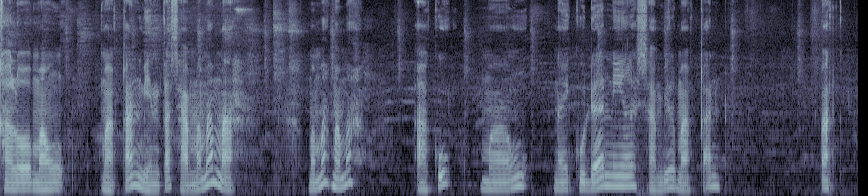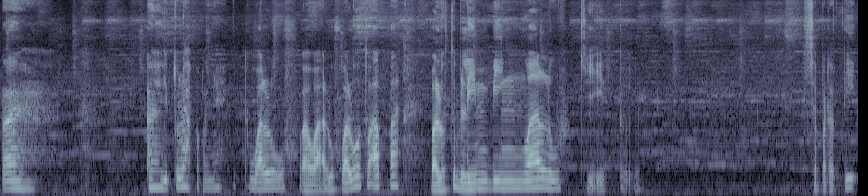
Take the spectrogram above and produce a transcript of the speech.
kalau mau makan minta sama mama mama mama aku mau naik kuda nih sambil makan. Ah uh, uh, gitulah pokoknya. Itu waluh ah, waluh. Waluh tuh apa? Waluh tuh belimbing waluh gitu. Seperti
